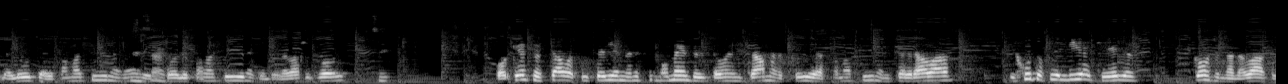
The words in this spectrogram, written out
la lucha de Martín, ¿no? del pueblo de Martín contra la Básquetbol, Sí, porque eso estaba sucediendo en ese momento, yo tomé mi cámara, fui a Martín, empecé a grabar, y justo fue el día que ellos corren a la base,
